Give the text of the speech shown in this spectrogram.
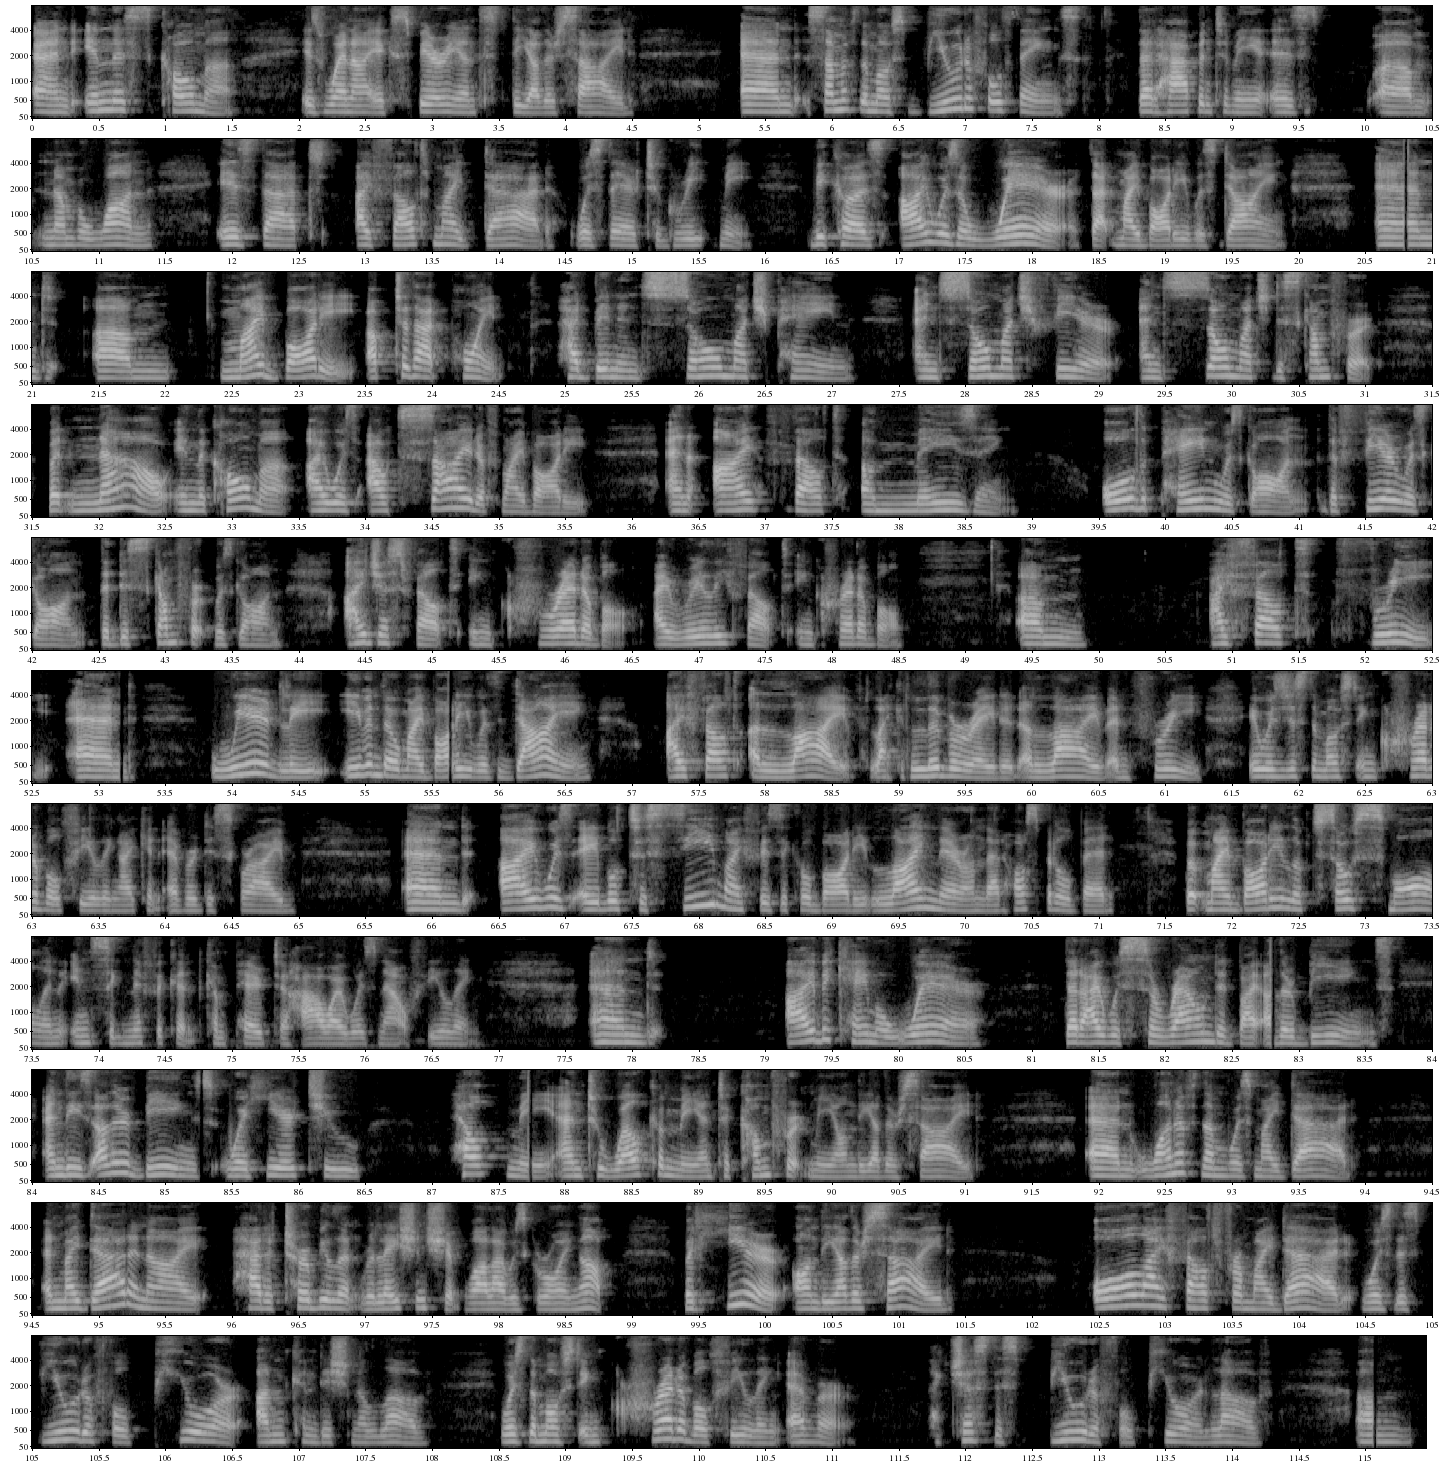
And in this coma is when I experienced the other side. And some of the most beautiful things that happened to me is um, number one, is that I felt my dad was there to greet me because I was aware that my body was dying. And um, my body, up to that point, had been in so much pain and so much fear and so much discomfort. But now in the coma, I was outside of my body and I felt amazing. All the pain was gone, the fear was gone, the discomfort was gone. I just felt incredible. I really felt incredible. Um, I felt free and weirdly, even though my body was dying, I felt alive, like liberated, alive, and free. It was just the most incredible feeling I can ever describe. And I was able to see my physical body lying there on that hospital bed but my body looked so small and insignificant compared to how I was now feeling. And I became aware that I was surrounded by other beings, and these other beings were here to help me and to welcome me and to comfort me on the other side. And one of them was my dad. And my dad and I had a turbulent relationship while I was growing up. But here on the other side, all I felt from my dad was this beautiful, pure, unconditional love. It was the most incredible feeling ever. Like just this beautiful, pure love. Um,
